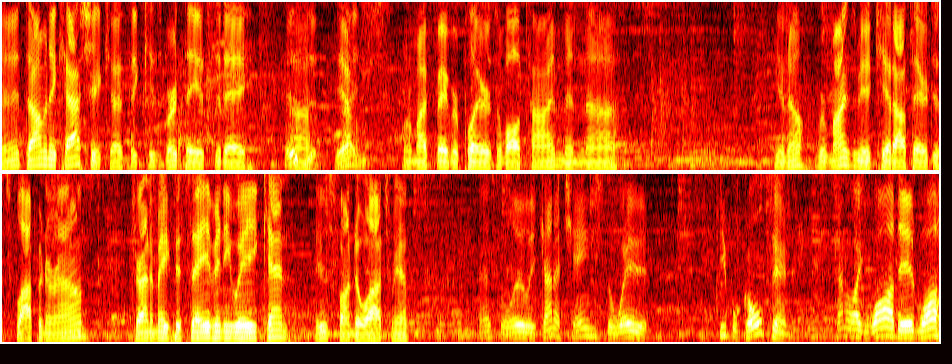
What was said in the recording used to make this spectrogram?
and Dominik Hasek. I think his birthday is today. Is Uh, it? Yeah, Nice. one of my favorite players of all time, and uh, you know, reminds me of a kid out there just flopping around, trying to make the save any way he can. It was fun to watch, man. Absolutely. Kind of changed the way that people goaltend. Kind of like Roy did. Roy,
